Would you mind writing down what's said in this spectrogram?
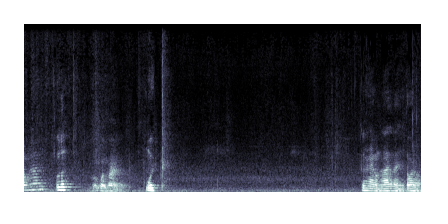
còn hai. Ôi giời. Vẫn còn hai rồi. ui. Cứ hai còn hai cái này thì to rồi.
